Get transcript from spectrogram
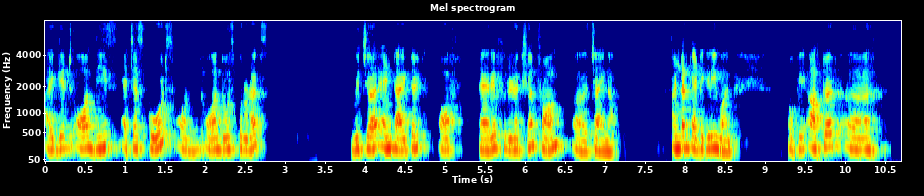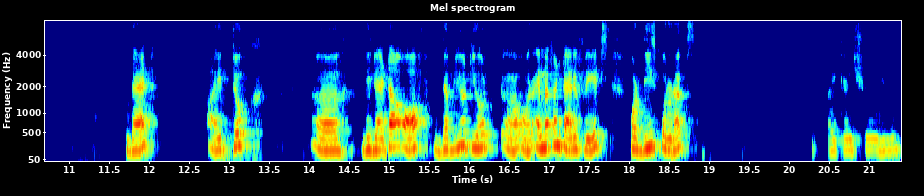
I get all these HS codes or all those products which are entitled of tariff reduction from uh, China under category one. Okay, after uh, that, I took uh, the data of WTO uh, or MFN tariff rates for these products. I can show you.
